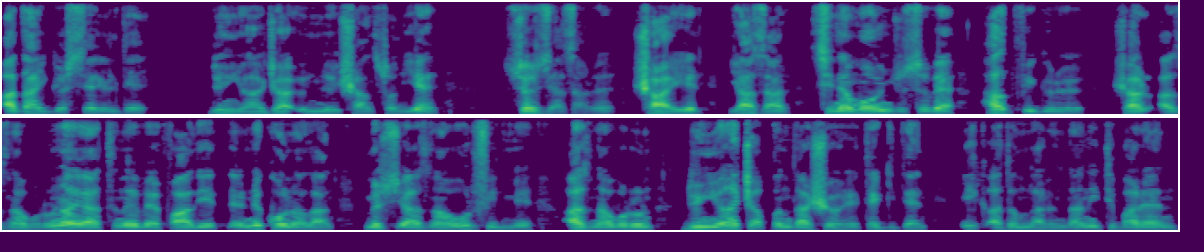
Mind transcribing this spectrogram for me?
aday gösterildi. Dünyaca ünlü şansoniyer, söz yazarı, şair, yazar, sinema oyuncusu ve halk figürü Charles Aznavour'un hayatını ve faaliyetlerini konu alan Monsieur Aznavour filmi, Aznavour'un dünya çapında şöhrete giden ilk adımlarından itibaren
